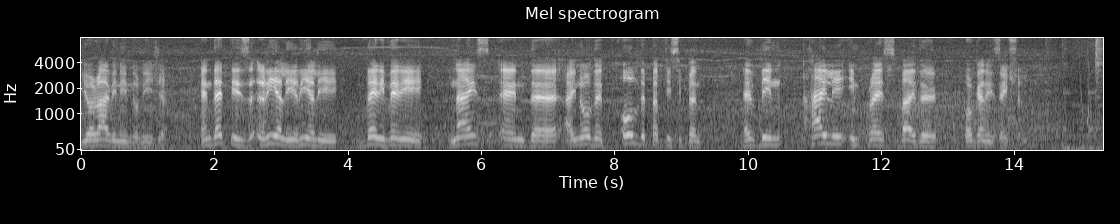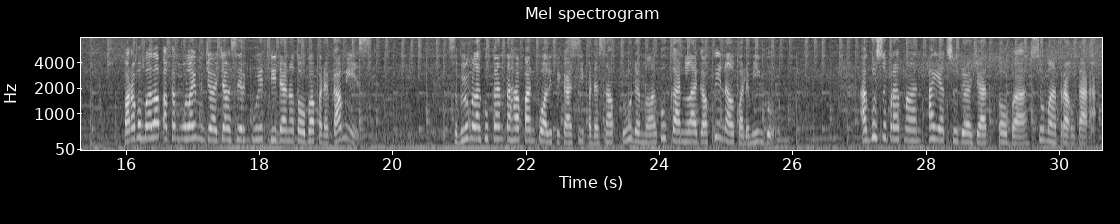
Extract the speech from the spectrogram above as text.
you arrive in Indonesia. And that is really, really very, very nice. And uh, I know that all the participants have been highly impressed by the organization. Para pembalap akan mulai menjajal sirkuit di Danau Toba pada Kamis. Sebelum melakukan tahapan kualifikasi pada Sabtu dan melakukan laga final pada Minggu. Agus Supratman, Ayat Sudrajat, Toba, Sumatera Utara.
